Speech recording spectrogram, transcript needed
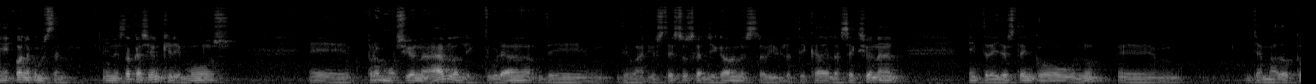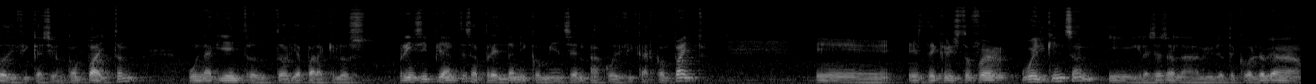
Eh, hola, ¿cómo están? En esta ocasión queremos eh, promocionar la lectura de, varios textos que han llegado a nuestra biblioteca de la seccional. Entre ellos tengo uno eh, llamado Codificación con Python, una guía introductoria para que los principiantes aprendan y comiencen a codificar con Python. es de Christopher Wilkinson y gracias a la bibliotecóloga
